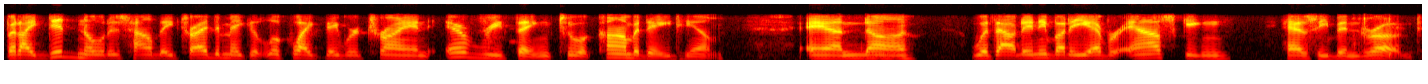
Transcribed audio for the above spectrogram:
But I did notice how they tried to make it look like they were trying everything to accommodate him, and uh, without anybody ever asking, has he been drugged?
